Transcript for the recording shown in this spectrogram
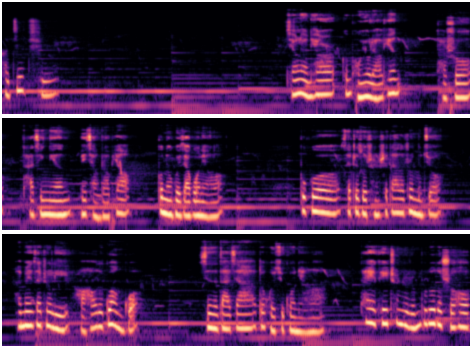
和支持。前两天跟朋友聊天，他说他今年没抢着票，不能回家过年了。不过在这座城市待了这么久，还没在这里好好的逛过。现在大家都回去过年了，他也可以趁着人不多的时候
